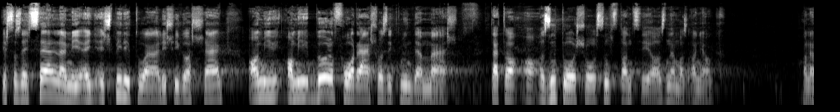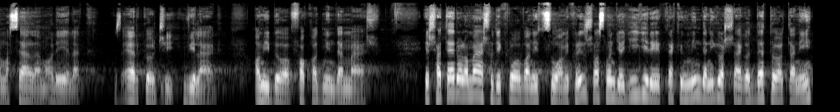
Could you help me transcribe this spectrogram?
és az egy szellemi, egy, egy spirituális igazság, ami, amiből forrásozik minden más. Tehát a, a, az utolsó szubstancia az nem az anyag, hanem a szellem, a lélek, az erkölcsi világ, amiből fakad minden más. És hát erről a másodikról van itt szó. Amikor Jézus azt mondja, hogy így írik nekünk minden igazságot betölteni,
